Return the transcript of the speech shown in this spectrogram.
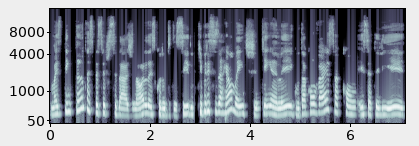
mas tem tanta especificidade na hora da escolha do tecido que precisa realmente, quem é leigo, da conversa com esse ateliê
